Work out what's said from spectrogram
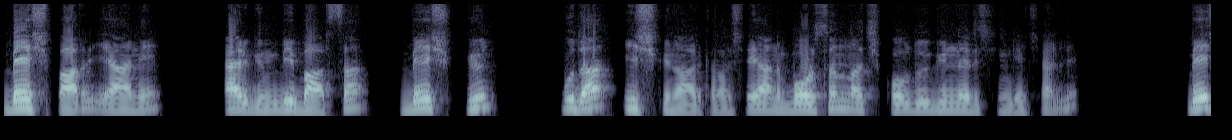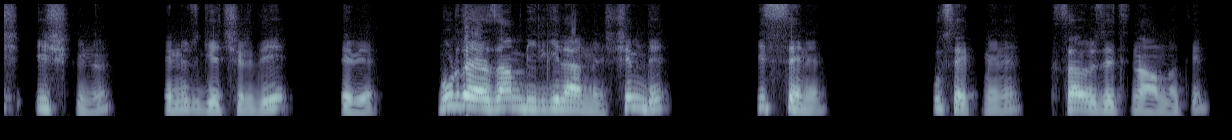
5 bar yani her gün bir barsa 5 gün bu da iş günü arkadaşlar. Yani borsanın açık olduğu günler için geçerli. 5 iş günü henüz geçirdiği seviye. Burada yazan bilgiler ne? Şimdi hissenin bu sekmenin kısa özetini anlatayım.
